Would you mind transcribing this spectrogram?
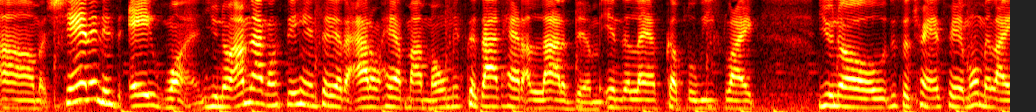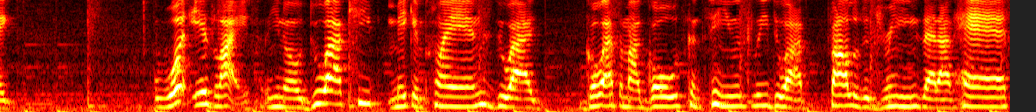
Um, Shannon is A1. You know, I'm not going to sit here and tell you that I don't have my moments because I've had a lot of them in the last couple of weeks. Like, you know, just a transparent moment. Like, what is life? You know, do I keep making plans? Do I go after my goals continuously? Do I follow the dreams that I've had?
